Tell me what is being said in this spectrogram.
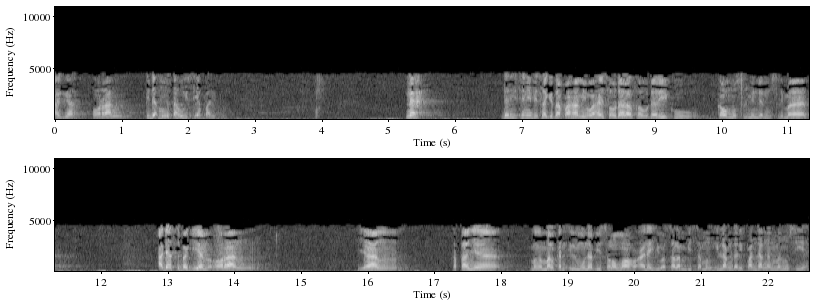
Agar orang tidak mengetahui siapa itu. Nah, dari sini bisa kita pahami wahai saudara-saudariku, kaum muslimin dan muslimat. Ada sebagian orang yang katanya mengamalkan ilmu Nabi Shallallahu Alaihi Wasallam bisa menghilang dari pandangan manusia.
